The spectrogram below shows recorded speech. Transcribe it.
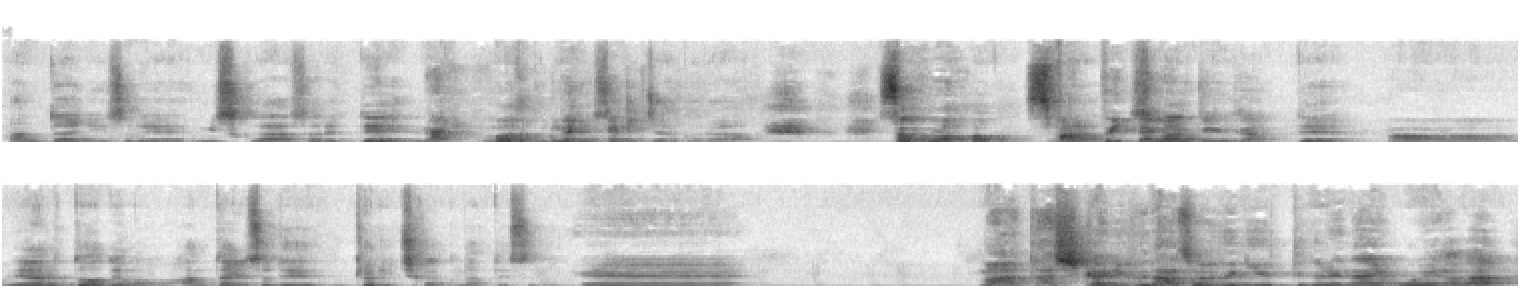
反対にそれ見透かされてなるうほどね。されちゃうから。そこをスパッと言ってあげるというか、って。やるとでも反対にそれで距離近くなったりするんで。えー。まあ確かに普段そういうふうに言ってくれない親が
